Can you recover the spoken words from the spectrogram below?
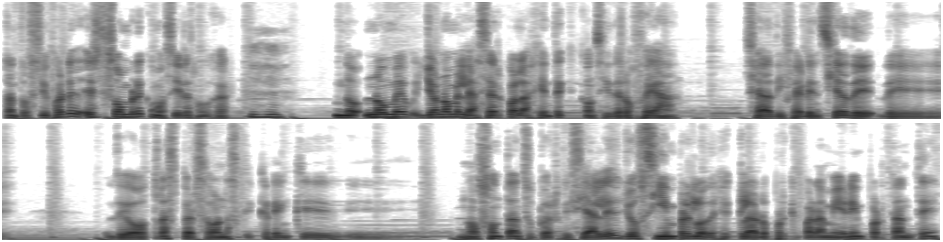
tanto si eres hombre como si eres mujer. no, no me, yo no me le acerco a la gente que considero fea. O sea, a diferencia de de otras personas que creen que eh, no son tan superficiales. Yo siempre lo dejé claro porque para mí era importante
